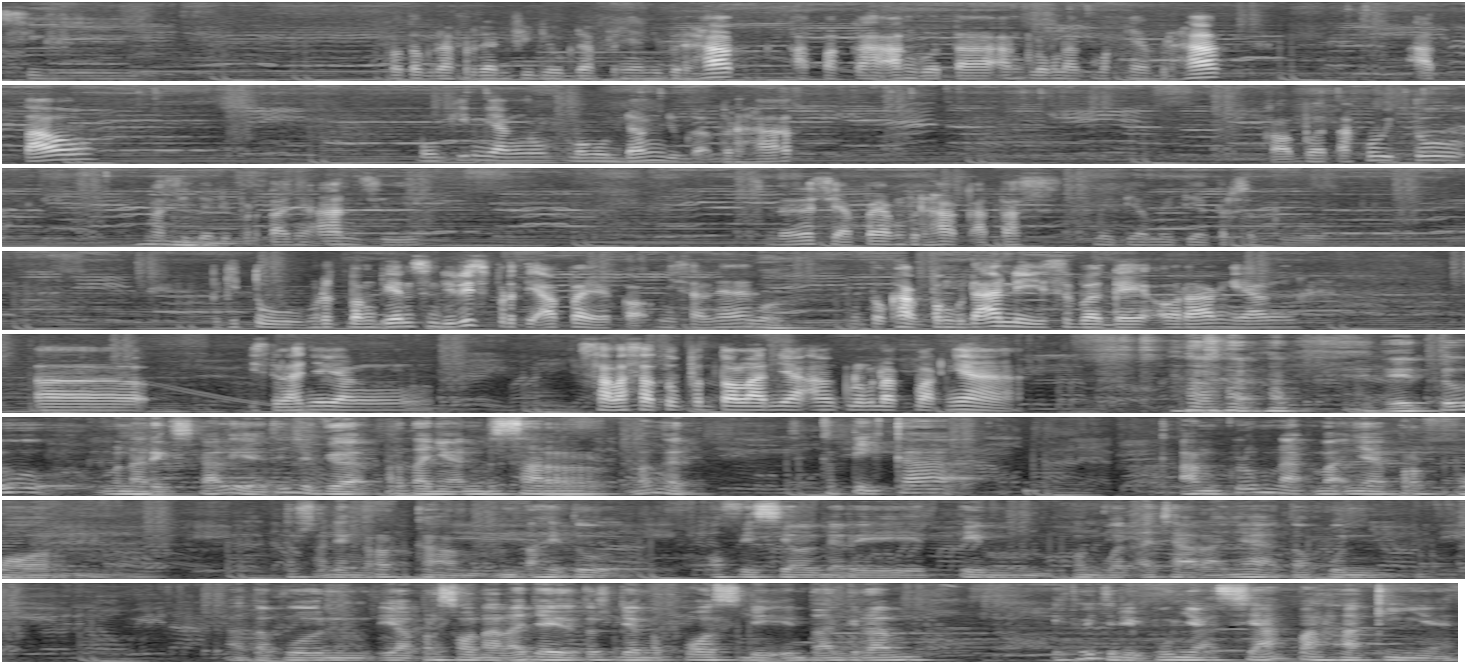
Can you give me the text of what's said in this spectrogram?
si fotografer dan videografernya ini berhak? Apakah anggota angklung nakmaknya berhak? Atau mungkin yang mengundang juga berhak? Kalau buat aku itu masih jadi pertanyaan sih. Sebenarnya siapa yang berhak atas media-media tersebut begitu. Menurut Bang Bian sendiri seperti apa ya kok? Misalnya Wah. untuk hak penggunaan nih sebagai orang yang uh, istilahnya yang salah satu pentolannya angklung nakmaknya. Itu menarik sekali ya. Itu juga pertanyaan besar banget. Ketika angklung nakmaknya perform terus ada yang ngerekam entah itu official dari tim pembuat acaranya ataupun ataupun ya personal aja itu terus dia ngepost di Instagram itu jadi punya siapa hakinya?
